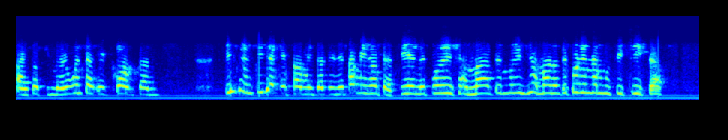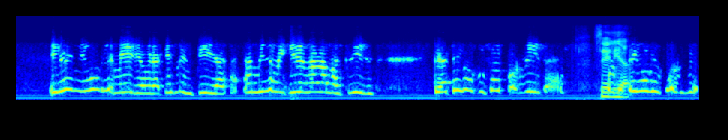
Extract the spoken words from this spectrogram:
a estos sinvergüenzas que cortan. Es sencilla que Pami te atiende, Pami no te atiende, puedes llamar, te puedes llamar, no te ponen la musiquita. Y no hay ningún remedio gratis, es mentira. A mí no me quieren dar la matriz, que la tengo que usar por vida. Celia. Porque tengo que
